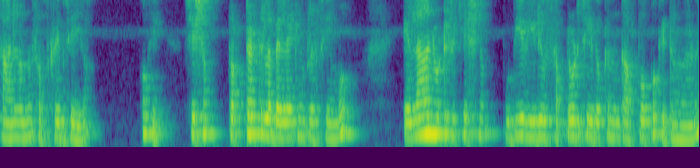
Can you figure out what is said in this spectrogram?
ചാനൽ ഒന്ന് സബ്സ്ക്രൈബ് ചെയ്യുക. ഓക്കെ ശേഷം തൊട്ടടുത്തുള്ള ബെല്ലൈക്കൻ പ്രസ് ചെയ്യുമ്പോൾ എല്ലാ നോട്ടിഫിക്കേഷനും പുതിയ വീഡിയോസ് അപ്ലോഡ് ചെയ്തൊക്കെ നിങ്ങൾക്ക് അപ്പോൾ കിട്ടുന്നതാണ്.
